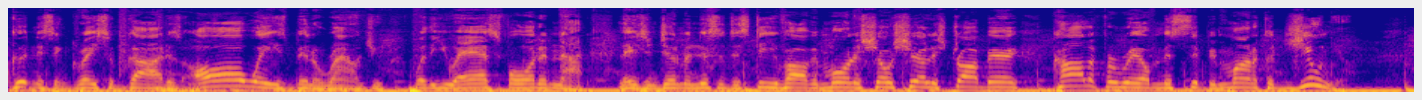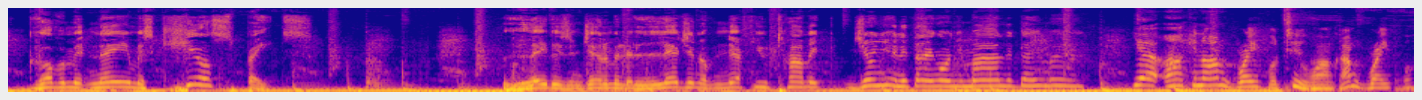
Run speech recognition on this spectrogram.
goodness and grace of God has always been around you, whether you ask for it or not. Ladies and gentlemen, this is the Steve Harvey Morning Show. Shirley Strawberry, Carla Ferrell, Mississippi Monica Jr. Government name is Kier Spates. Ladies and gentlemen, the legend of nephew Tommy Jr. Anything on your mind today, man? Yeah, Unc, you know, I'm grateful too, Unc. I'm grateful.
